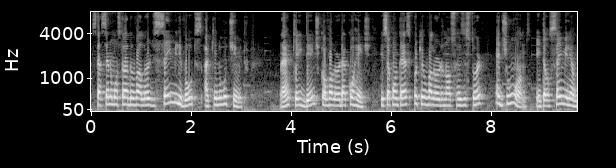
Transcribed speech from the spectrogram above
está sendo mostrado o valor de 100 mV aqui no multímetro né, que é idêntico ao valor da corrente. Isso acontece porque o valor do nosso resistor é de 1 ohm. Então 100 mA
